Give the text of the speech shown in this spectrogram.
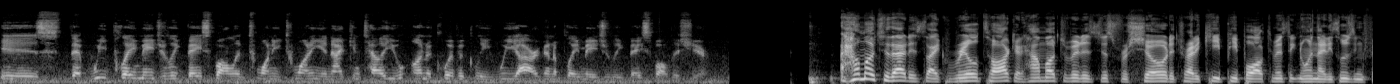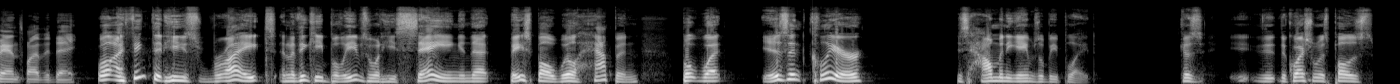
is that we play Major League Baseball in 2020, and I can tell you unequivocally, we are going to play Major League Baseball this year. How much of that is like real talk, and how much of it is just for show to try to keep people optimistic, knowing that he's losing fans by the day? Well, I think that he's right, and I think he believes what he's saying, in that baseball will happen. But what isn't clear is how many games will be played. Because the, the question was posed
